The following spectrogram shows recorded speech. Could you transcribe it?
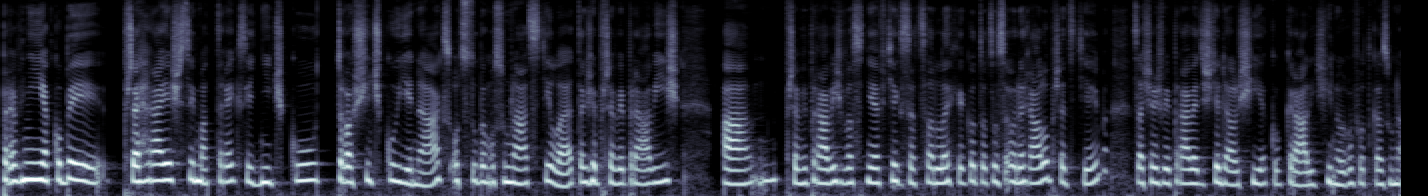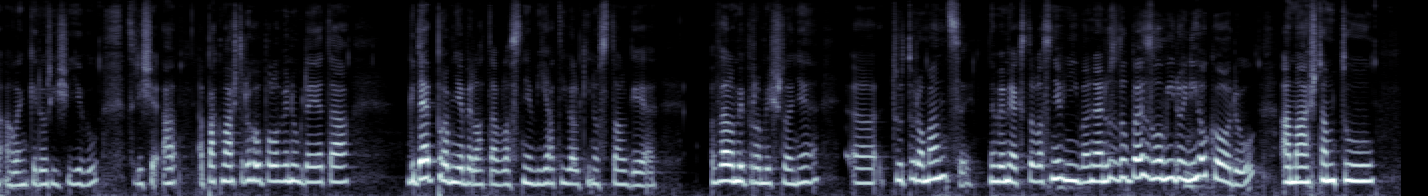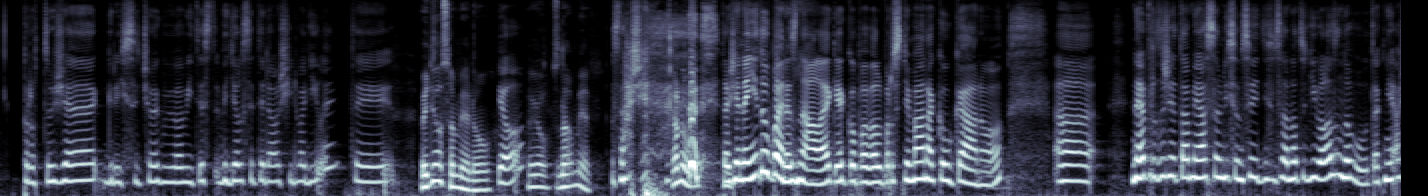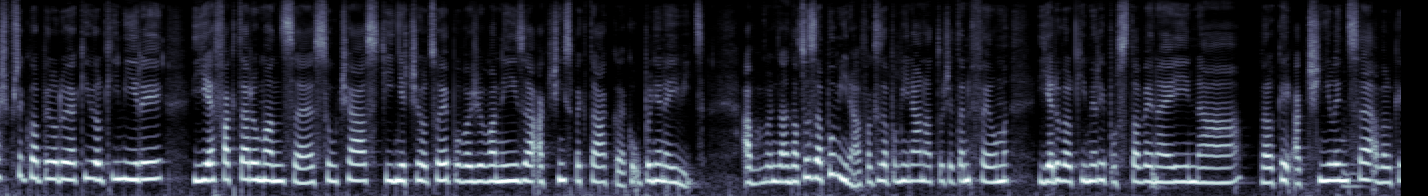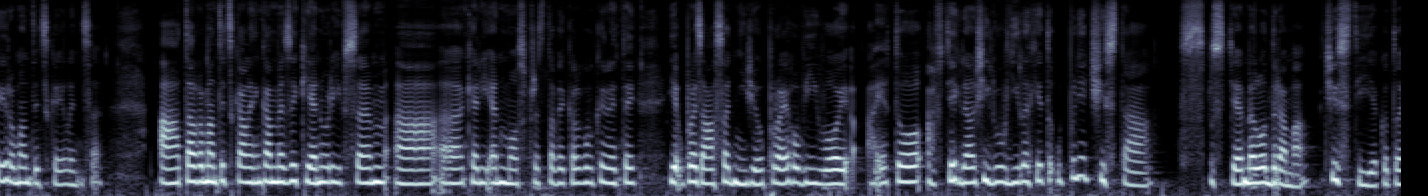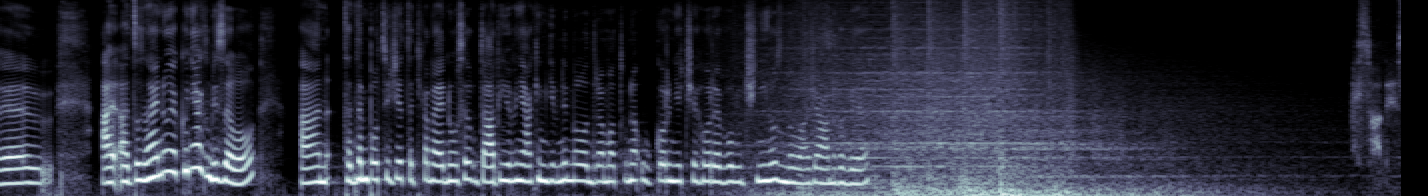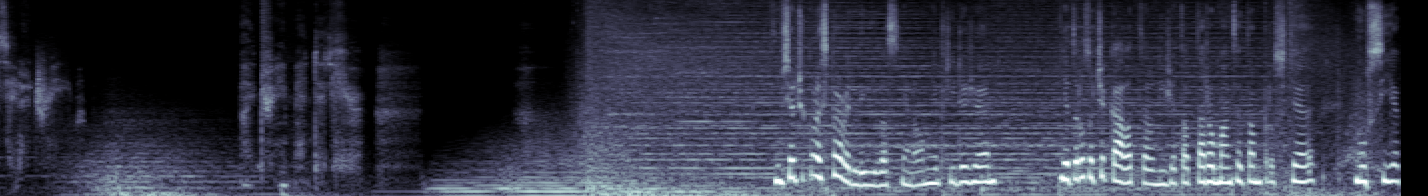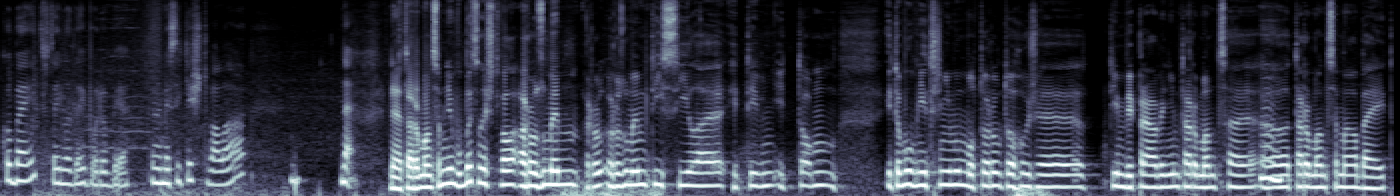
první, jakoby přehraješ si Matrix jedničku trošičku jinak s odstupem 18 let, takže převyprávíš a převyprávíš vlastně v těch zrcadlech jako to, co se odehrálo předtím. Začneš vyprávět ještě další jako králíčí noru v odkazu na Alenky do říši divu. A, a pak máš druhou polovinu, kde je ta, kde pro mě byla ta vlastně víra té velké nostalgie velmi promyšleně uh, tu, tu romanci. Nevím, jak jsi to vlastně vnímal. Najednou se to úplně zlomí do jiného kódu a máš tam tu, protože když si člověk vybaví, ty, viděl jsi ty další dva díly? Ty... Viděl jsem je, no. Jo? Jo, znám je. Znáš je? Ano. Takže není to úplně neználek, jako Pavel prostě má nakoukáno. Uh, ne, protože tam já jsem, když jsem, si, když jsem se na to dívala znovu, tak mě až překvapilo, do jaký velké míry je fakta romance součástí něčeho, co je považovaný za akční spektákl, jako úplně nejvíc. A na, na co zapomíná? Fakt se zapomíná na to, že ten film je do velké míry postavený na velké akční lince a velké romantické lince. A ta romantická linka mezi Keanu Reevesem a uh, Carrie Ann Moss, představitelkou Trinity, je úplně zásadní že jo, pro jeho vývoj. A je to a v těch dalších dvou dílech je to úplně čistá prostě melodrama, čistý, jako to je, a, a to najednou jako nějak zmizelo a ten, ten pocit, že teďka najednou se utápíme v nějakým divným melodramatu na úkor něčeho revolučního znova žánrově. Myslím, že nespravedlivý vlastně, no. Mně přijde, že je to dost očekávatelný, že ta, ta romance tam prostě musí jako být v této podobě. Nevím, jestli tě štvala, ne. Ne, ta romance mě vůbec neštvala a rozumím, ro, rozumím té síle i, tý, i, tom, i tomu vnitřnímu motoru toho, že tím vyprávěním ta romance, hmm. uh, ta romance má být.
